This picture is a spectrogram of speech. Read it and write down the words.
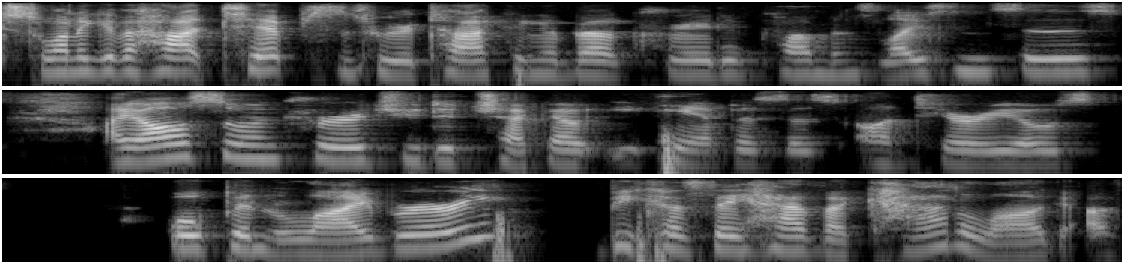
just want to give a hot tip since we were talking about Creative Commons licenses. I also encourage you to check out eCampus Ontario's open library because they have a catalog of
